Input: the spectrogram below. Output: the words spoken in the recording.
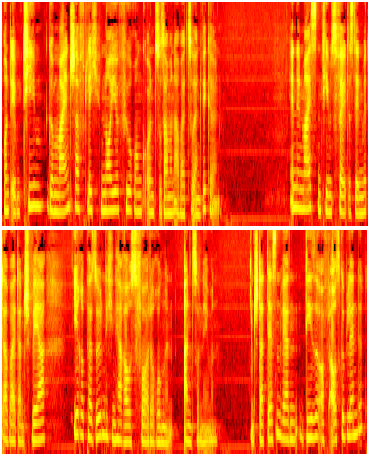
und im Team gemeinschaftlich neue Führung und Zusammenarbeit zu entwickeln? In den meisten Teams fällt es den Mitarbeitern schwer, ihre persönlichen Herausforderungen anzunehmen. Und stattdessen werden diese oft ausgeblendet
